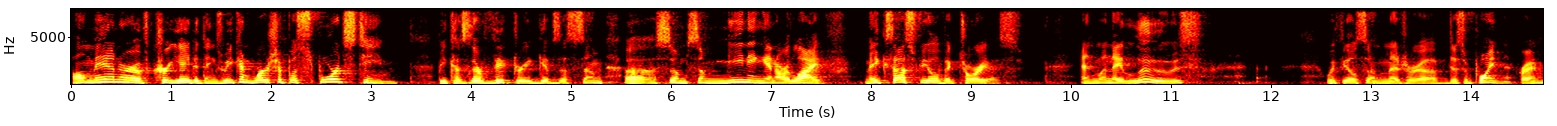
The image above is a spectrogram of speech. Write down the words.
all manner of created things. We can worship a sports team because their victory gives us some, uh, some, some meaning in our life, makes us feel victorious. And when they lose, we feel some measure of disappointment, right?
